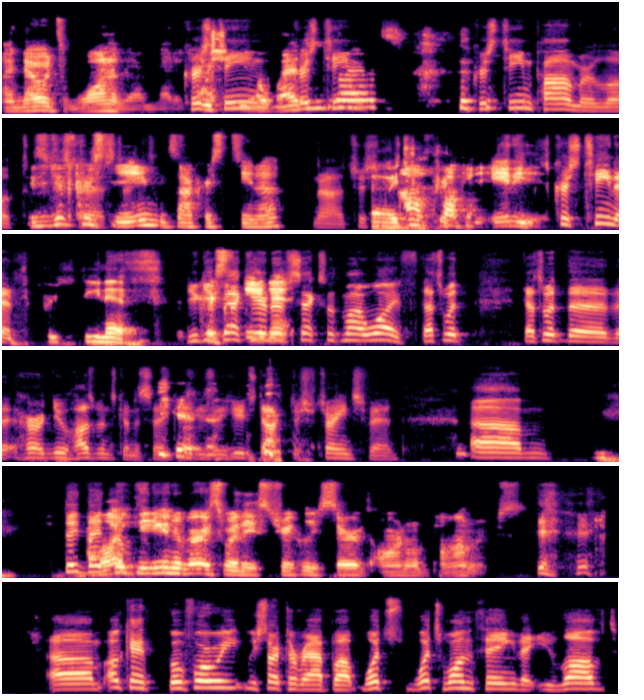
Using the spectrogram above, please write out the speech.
I know it's one of them. That Chris- is, Was she in a Christine- Christine- Christine Palmer looked. is it just. Christine? It's not Christina. No, it's just No, it's I'm a fucking idiot. it's Christina. Christina. You get back here and have sex with my wife. That's what that's what the, the her new husband's gonna say. 'cause He's a huge Doctor Strange fan. Um, they, I they, like the universe where they strictly served Arnold Palmers. um, okay, before we, we start to wrap up, what's what's one thing that you loved?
